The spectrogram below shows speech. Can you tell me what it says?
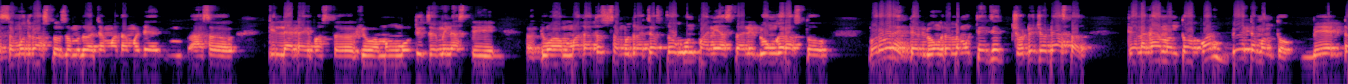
समुद्र असतो समुद्राच्या मधामध्ये असं किल्ल्या टाईप असतं किंवा मग मोठी जमीन असते किंवा मधातच समुद्राच्या चौकून पाणी असतं आणि डोंगर असतो. बरोबर आहे? त्या डोंगराला मग ते जे छोटे छोटे असतात त्याला काय म्हणतो आपण? बेट म्हणतो. बेट.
